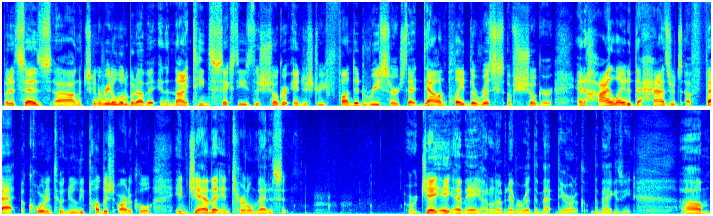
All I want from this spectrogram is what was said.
But it says, uh, I'm just going to read a little bit of it. In the 1960s, the sugar industry funded research that downplayed the risks of sugar and highlighted the hazards of fat, according to a newly published article in JAMA Internal Medicine or J A M A. I don't know. I've never read the ma- the article, the magazine. Um,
